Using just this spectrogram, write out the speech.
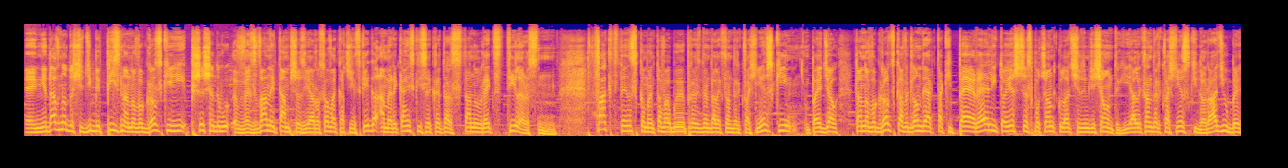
E, Niedawno do siedziby PiS na Nowogrodzkiej przyszedł wezwany tam przez Jarosława Kaczyńskiego amerykański sekretarz stanu Rex Tillerson. Fakt ten skomentował były prezydent Aleksander Kwaśniewski. Powiedział, ta Nowogrodzka wygląda jak taki PRL i to jeszcze z początku lat 70. I Aleksander Kwaśniewski doradził, by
